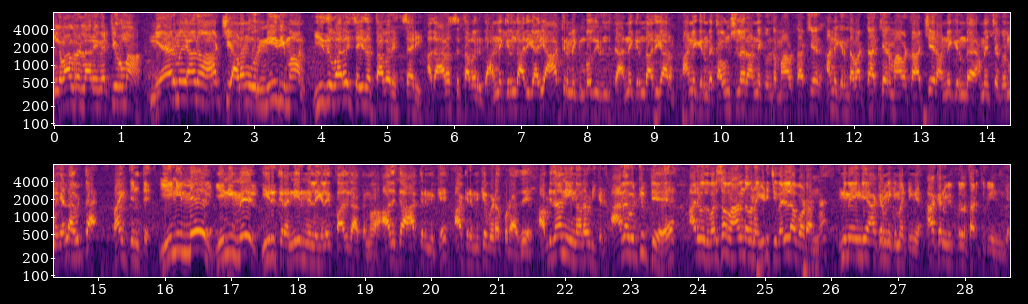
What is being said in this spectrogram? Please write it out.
இங்க வாழ்ற எல்லாரையும் வெட்டிடுமா நேர்மையான ஆட்சியாளன் ஒரு நீதிமான் இதுவரை செய்த தவறு. சரி அது அரசு தவறு அன்னைக்கு இருந்த அதிகாரி ஆக்கிரமிக்கும் போது இருந்துட்டு அன்னைக்கு இருந்த அதிகாரம் அன்னைக்கு இருந்த கவுன்சிலர் அன்னைக்கு இருந்த மாவட்ட ஆட்சியர் அன்னைக்கு இருந்த வட்டாட்சியர் மாவட்ட ஆட்சியர் அன்னைக்கு இருந்த அமைச்சர் பெருமைகள் எல்லாம் விட்ட வாங்கி இனிமேல் இனிமேல் இருக்கிற நீர்நிலைகளை பாதுகாக்கணும். அதுக்கு ஆக்கிரமிக்க ஆக்கிரமிக்க விடக்கூடாது. அப்படிதான் நீ நடவடிக்கை அதை விட்டுவிட்டு அறுபது வருஷம் வாழ்ந்தவனை இடிச்சு வெளில போடான்னா இனிமே எங்கேயும் ஆக்கிரமிக்க மாட்டீங்க. ஆக்கிரமிப்புகளை தடுத்துடுவீங்க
